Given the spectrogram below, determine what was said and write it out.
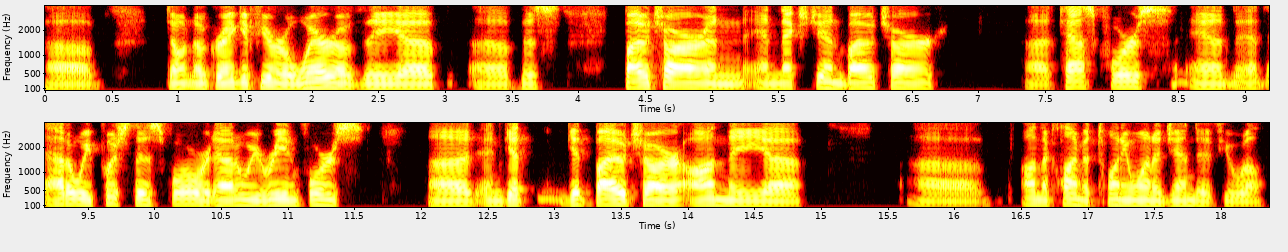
don't know, Greg, if you're aware of the this biochar and, and next gen biochar task force, and, and, how do we push this forward? How do we reinforce and get get biochar on the on the Climate 21 agenda, if you will?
